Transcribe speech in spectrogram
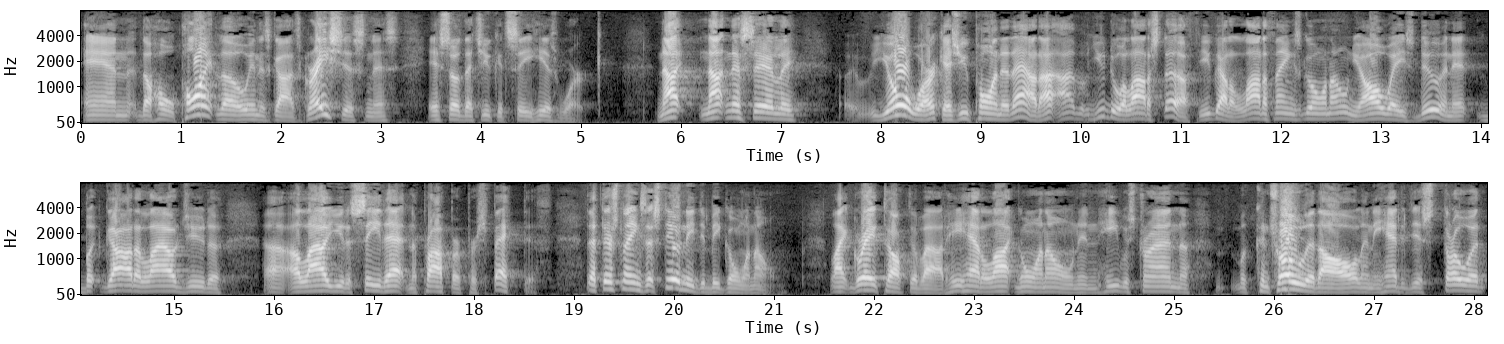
And the whole point, though, in his God's graciousness, is so that you could see his work. Not, not necessarily your work, as you pointed out. I, I, you do a lot of stuff. You've got a lot of things going on. You're always doing it, but God allowed you to, uh, allow you to see that in the proper perspective. That there's things that still need to be going on like Greg talked about, he had a lot going on and he was trying to control it all and he had to just throw it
